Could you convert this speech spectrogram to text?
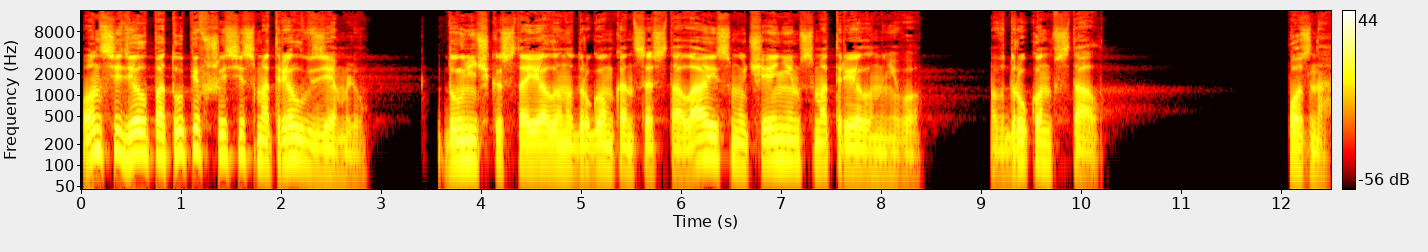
Он сидел потупившись и смотрел в землю. Дунечка стояла на другом конце стола и с мучением смотрела на него. Вдруг он встал. «Поздно,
